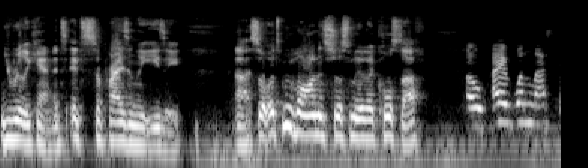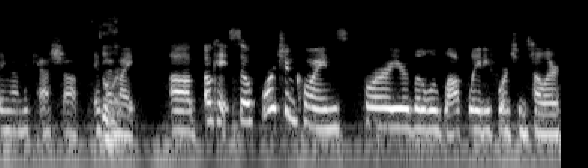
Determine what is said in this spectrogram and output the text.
You really can. It's it's surprisingly easy. Uh, so let's move on and show some of the cool stuff. Oh, I have one last thing on the cash shop, if Go I might. Uh, okay, so fortune coins for your little Lop Lady fortune teller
